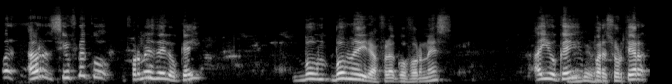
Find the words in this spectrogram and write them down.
bueno, a ver, si el flaco Fornés del ok, Vos, me dirás, Flaco Fornés, ¿hay ok para sortear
